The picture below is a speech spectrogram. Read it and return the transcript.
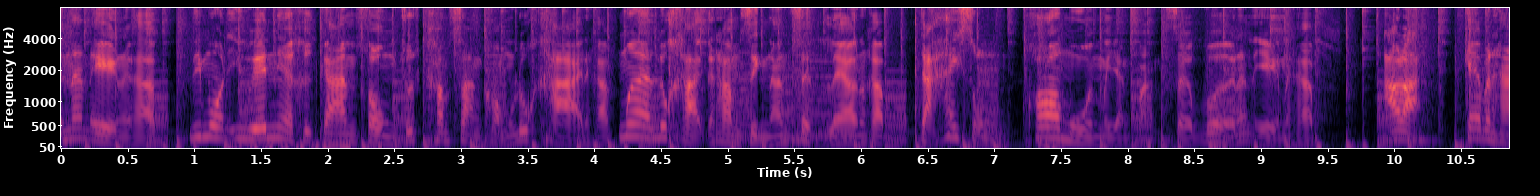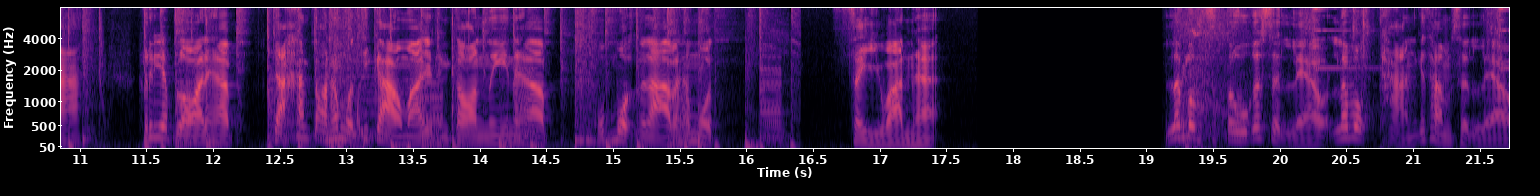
นต์นั่นเองนะครับรีโมทอีเวนต์เนี่ยคือการส่งชุดคำสั่งของลูกค้านะครับ เมื่อลูกค้ากระทำสิ่งนั้นเสร็จแล้วนะครับ จะให้ส่งข้อมูลมายังฝั่งเซิร์ฟเวอร์นั่นเองนะครับ เอาล่ะ แก้ปัญหาเรียบร้อยนะครับ จากขั้นตอนทั้งหมดที่กล่าวมาจนถึงตอนนี้นะครับ ผมหมดเวลาไปทั้งหมด 4 วันฮะระบบสตูก็เสร็จแล้ว ระบบฐานก็ทำเสร็จแล้ว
